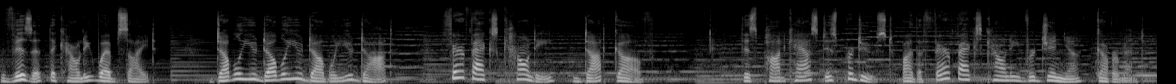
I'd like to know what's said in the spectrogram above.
visit the county website www.fairfaxcounty.gov. This podcast is produced by the Fairfax County, Virginia government.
